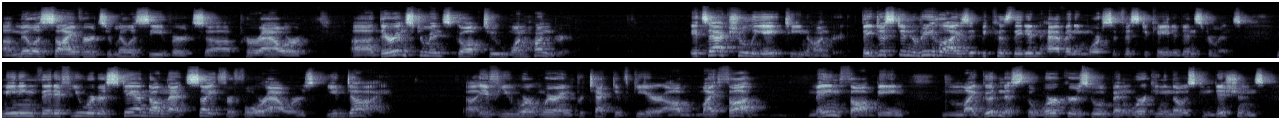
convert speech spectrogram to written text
Uh, millisieverts or millisieverts uh, per hour, uh, their instruments go up to 100. It's actually 1800. They just didn't realize it because they didn't have any more sophisticated instruments meaning that if you were to stand on that site for four hours, you'd die uh, if you weren't wearing protective gear. Um, my thought, main thought being, my goodness, the workers who have been working in those conditions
